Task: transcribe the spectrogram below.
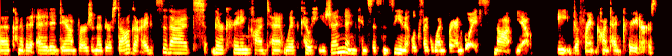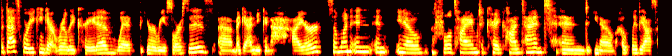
a, kind of an edited down version of your style guide so that they're creating content with cohesion and consistency and it looks like one brand voice, not, you know, eight different content creators. But that's where you can get really creative with your resources. Um, again, you can hire someone in, in you know, full time to create content, and you know, hopefully they also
